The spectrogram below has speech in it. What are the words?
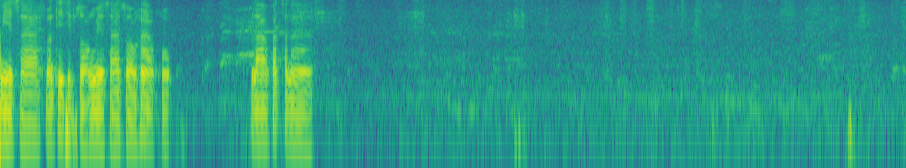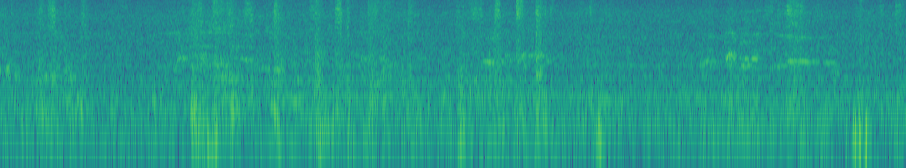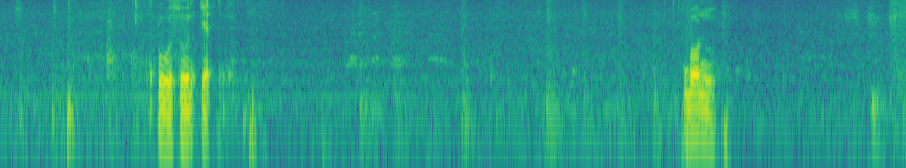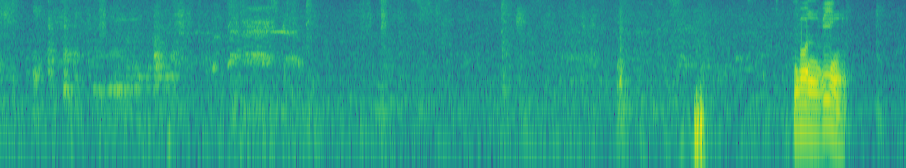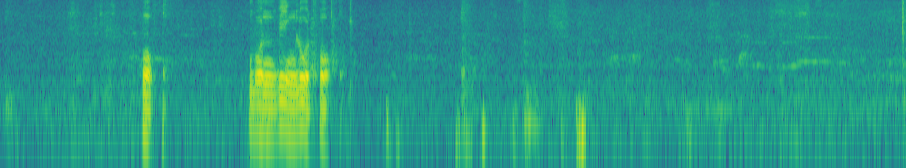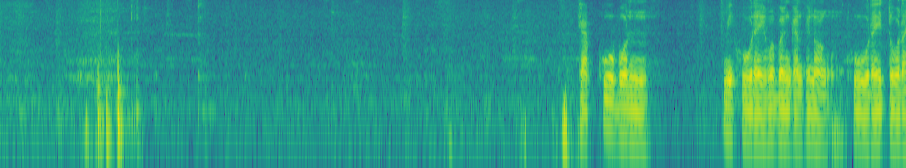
เมษาวันที่สิบสองเมษาสองห้าหกลาวพัฒนา ปู่ ศูนย์เจ็ดบน บนวิ่งหกบนวิ่งลูดหก กับ คู่บน มีคู่ใดมาเบิ่งกันพี่น้อง คู่ใดตัวใด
